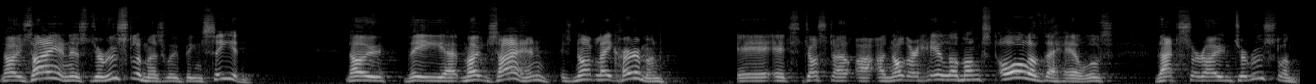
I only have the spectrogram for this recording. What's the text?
Now, Zion is Jerusalem, as we've been seeing. Now, the uh, Mount Zion is not like Hermon. It's just a, a, another hill amongst all of the hills that surround Jerusalem.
